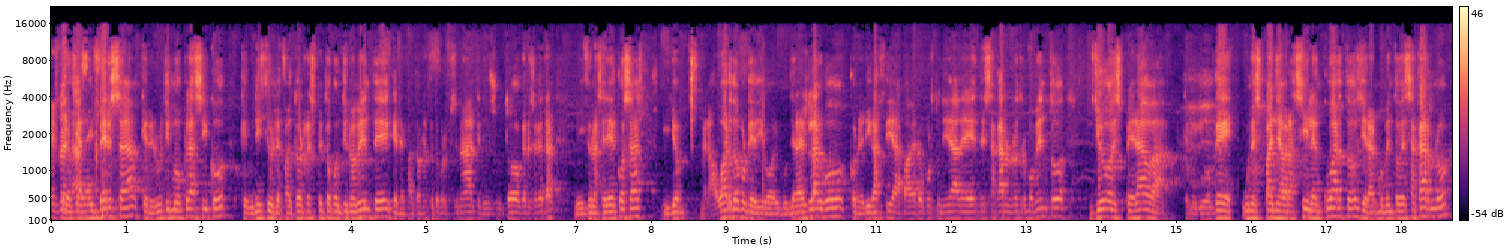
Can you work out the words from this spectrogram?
Es pero verdad. que a la inversa, que en el último clásico, que Vinicius le faltó el respeto continuamente, que le faltó el respeto profesional, que le insultó, que no sé qué tal, me dice una serie de cosas y yo me la guardo porque digo, el Mundial es largo, con Eric García va a haber oportunidad de, de sacarlo en otro momento. Yo esperaba, que me equivoqué, un España-Brasil en cuartos y era el momento de sacarlo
